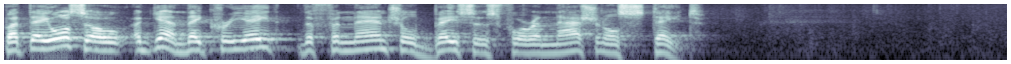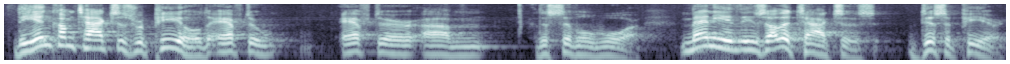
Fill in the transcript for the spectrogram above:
But they also, again, they create the financial basis for a national state. The income tax is repealed after, after um, the Civil War. Many of these other taxes disappear,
